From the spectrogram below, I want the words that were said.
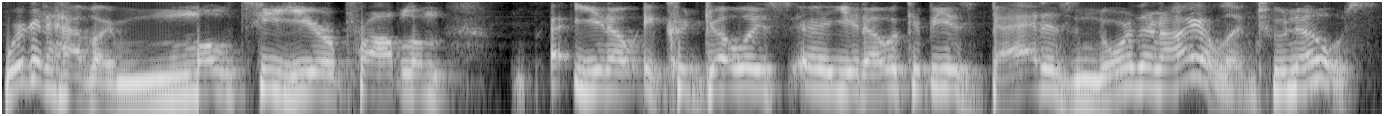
We're going to have a multi year problem. You know, it could go as, uh, you know, it could be as bad as Northern Ireland. Who knows?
